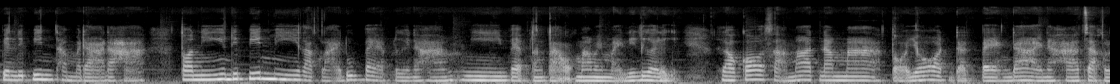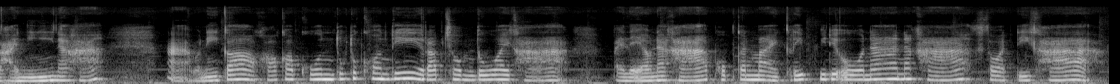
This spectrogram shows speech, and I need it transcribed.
เป็นริบบิ้นธรรมดานะคะ ตอนนี้ริบบิ้นมีหลากหลายรูปแบบเลยนะคะ มีแบบต่างๆออกมาใหม่ ๆ เรื่อยๆเลยแล้วก็สามารถนำมาต่อยอดดัดแปลงได้นะคะ จากลายนี้นะคะวันนี้ก็ขอขอบคุณทุกๆ คนที่รับชมด้วยค่ะ ไปแล้วนะคะ พบกันใหม่คลิปวิดีโอหน้านะคะ สวัสดีค่ะ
